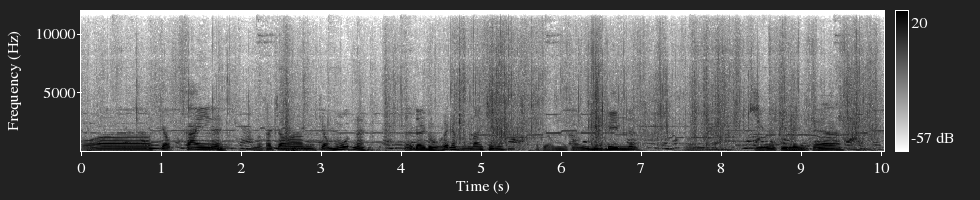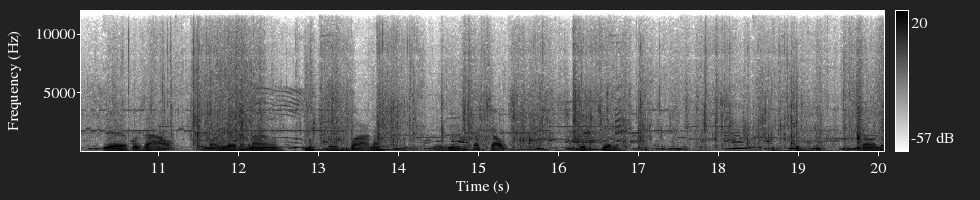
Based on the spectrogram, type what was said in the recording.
có kẹo cay này, mà các cháu ăn kẹo mút này. Đấy, đầy đủ hết nha, các bạn chị nhé. Kẹo một cái bim bim nữa. Tí nữa thì mình sẽ nhờ cô giáo với mọi người là mang một cái quà này để gửi các cháu được trường. Cho nó.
